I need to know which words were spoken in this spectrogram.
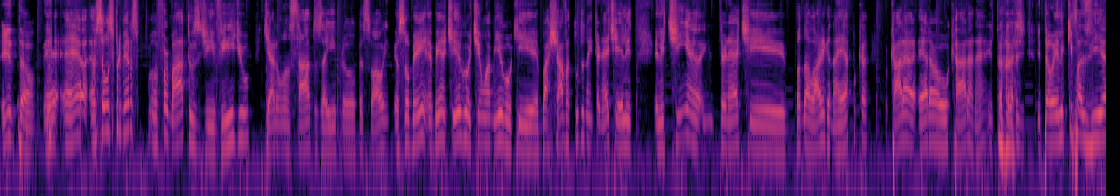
Então, é, é, são os primeiros formatos de vídeo que eram lançados aí pro pessoal. Eu sou bem, é bem antigo, tinha um amigo que baixava tudo na internet, ele, ele tinha internet banda larga na época, cara era o cara, né? Então, então ele que fazia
